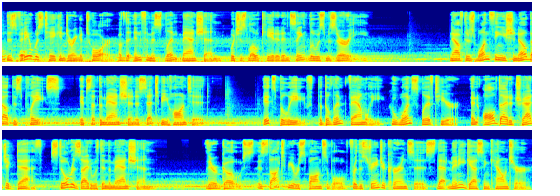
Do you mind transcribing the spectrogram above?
This video was taken during a tour of the infamous Lemp Mansion, which is located in St. Louis, Missouri. Now, if there's one thing you should know about this place, it's that the mansion is said to be haunted. It's believed that the Lemp family, who once lived here and all died a tragic death, still reside within the mansion. Their ghost is thought to be responsible for the strange occurrences that many guests encounter.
